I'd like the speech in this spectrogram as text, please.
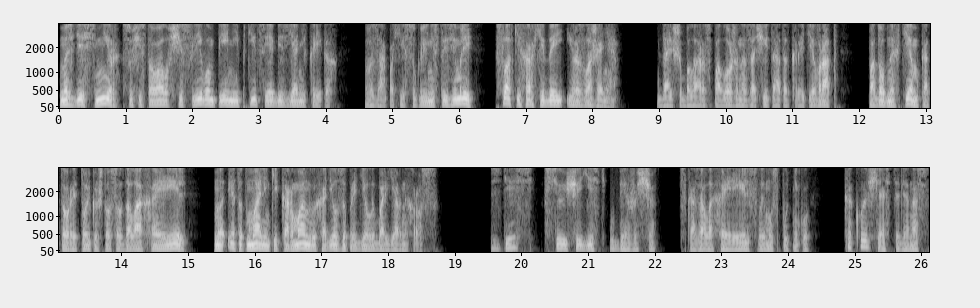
но здесь мир существовал в счастливом пении птиц и обезьяньих криках, в запахе суглинистой земли, сладких орхидей и разложения. Дальше была расположена защита от открытия врат — подобных тем, которые только что создала Хайрель, но этот маленький карман выходил за пределы барьерных роз. «Здесь все еще есть убежище», — сказала Хайрель своему спутнику. «Какое счастье для нас!»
